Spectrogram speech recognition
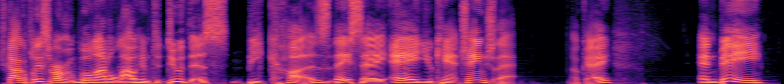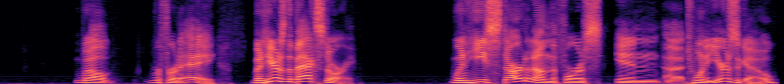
Chicago Police Department will not allow him to do this because they say, A, you can't change that. Okay. And B, well, refer to A. But here's the backstory. When he started on the force in uh, 20 years ago,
